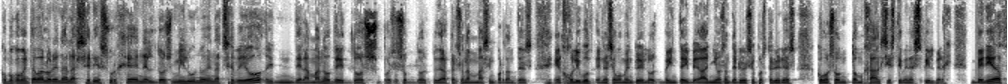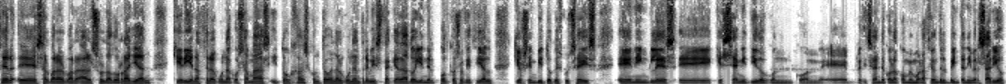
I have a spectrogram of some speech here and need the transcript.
Como comentaba Lorena, la serie surge en el 2001 en HBO de la mano de dos, pues eso, dos de las personas más importantes en Hollywood en ese momento y los 20 años anteriores y posteriores, como son Tom Hanks y Steven Spielberg. Venían a hacer eh, salvar al, soldado Ryan, querían hacer alguna cosa más y Tom Hanks contaba en alguna entrevista que ha dado y en el podcast oficial que os invito a que escuchéis en inglés eh, que se ha emitido con, con eh, precisamente con la conmemoración del 20 aniversario.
